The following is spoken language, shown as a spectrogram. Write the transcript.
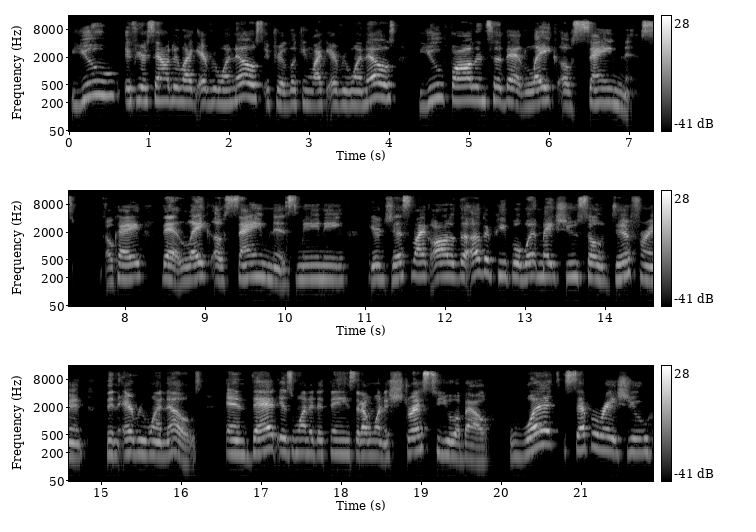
you, if you're sounding like everyone else, if you're looking like everyone else, you fall into that lake of sameness. Okay. That lake of sameness, meaning you're just like all of the other people. What makes you so different than everyone else? And that is one of the things that I want to stress to you about. What separates you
